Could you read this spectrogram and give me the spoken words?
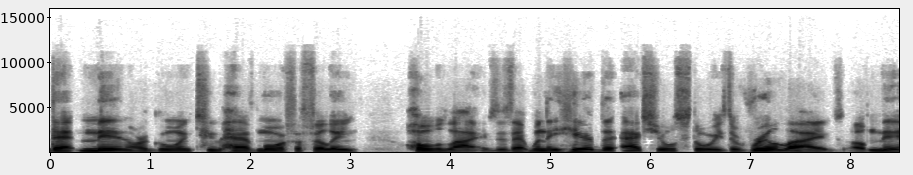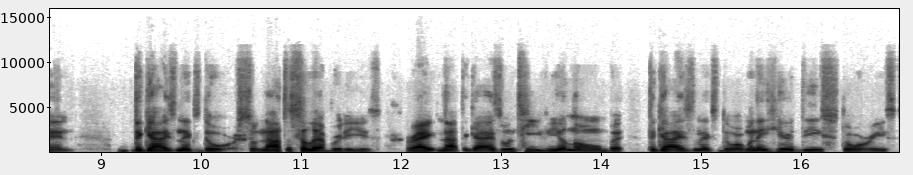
that men are going to have more fulfilling whole lives is that when they hear the actual stories, the real lives of men, the guys next door, so not the celebrities, right? Not the guys on TV alone, but the guys next door, when they hear these stories,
